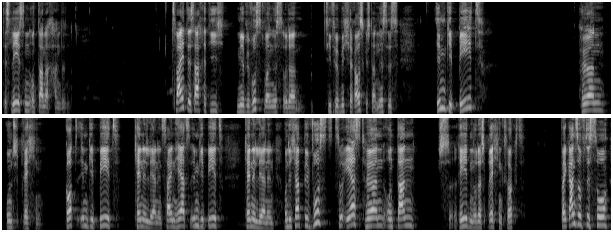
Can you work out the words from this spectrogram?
das lesen und danach handeln. Zweite Sache, die ich mir bewusst worden ist oder die für mich herausgestanden ist, ist im Gebet hören und sprechen. Gott im Gebet kennenlernen, sein Herz im Gebet kennenlernen. Und ich habe bewusst zuerst hören und dann reden oder sprechen gesagt. Weil ganz oft ist so,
